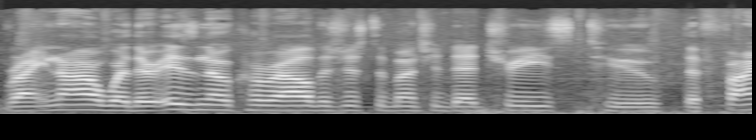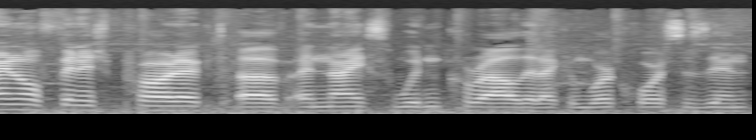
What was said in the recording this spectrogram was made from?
right now where there is no corral, there's just a bunch of dead trees to the final finished product of a nice wooden corral that I can work horses in.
